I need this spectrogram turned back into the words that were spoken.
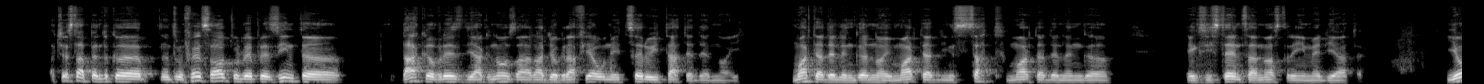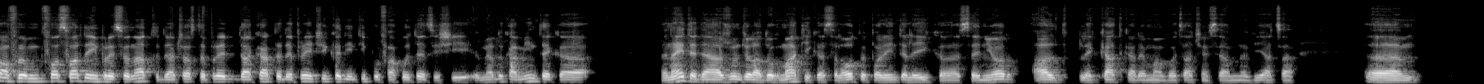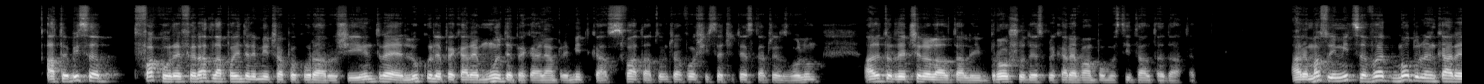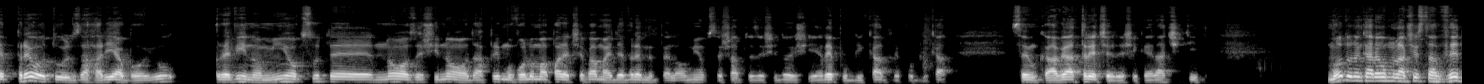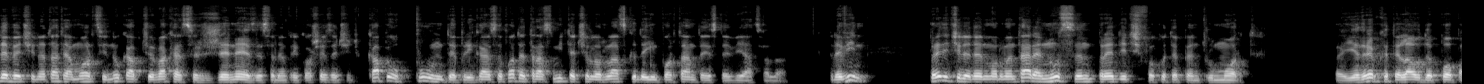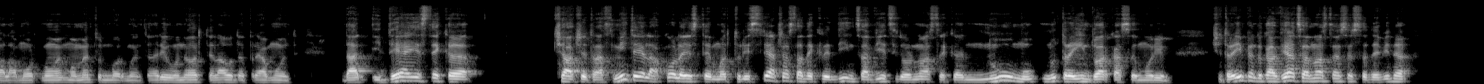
Acesta pentru că, într-un fel sau altul, reprezintă dacă vreți, diagnoza, radiografia unei țări uitate de noi. Moartea de lângă noi, moartea din sat, moartea de lângă existența noastră imediată. Eu am fost foarte impresionat de această de carte de predici încă din timpul facultății și îmi aduc aminte că înainte de a ajunge la dogmatică, să-l aud pe Părintele Ică senior, alt plecat care m-a învățat ce înseamnă viața, a trebuit să fac un referat la Părintele Mircea Păcuraru și între lucrurile pe care, multe pe care le-am primit ca sfat atunci, a fost și să citesc acest volum, alături de celălalt al lui Broșu, despre care v-am povestit altă dată. A rămas uimit să văd modul în care preotul Zaharia Boiu, revin 1899, dar primul volum apare ceva mai devreme pe la 1872 și e republicat, republicat, semn că avea trecere și că era citit. Modul în care omul acesta vede vecinătatea morții nu ca ceva care să jeneze, să le înfricoșeze, ci ca pe o punte prin care să poate transmite celorlalți cât de importantă este viața lor. Revin, predicile de înmormântare nu sunt predici făcute pentru mort. E drept că te laudă popa la momentul înmormântării, uneori te laudă prea mult. Dar ideea este că ceea ce transmite el acolo este mărturisirea aceasta de credință a vieților noastre, că nu, nu trăim doar ca să murim, și trăim pentru ca viața noastră însă să devină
